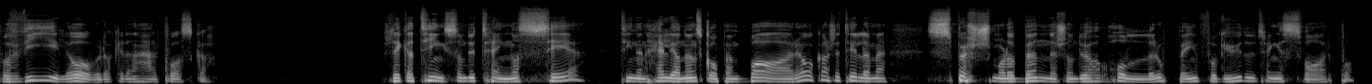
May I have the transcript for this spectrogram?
får hvile over dere denne påska. Slik at ting som du trenger å se, ting Den hellige ånd ønsker å åpenbare, og kanskje til og med spørsmål og bønner som du holder oppe innenfor Gud, og du trenger svar på.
